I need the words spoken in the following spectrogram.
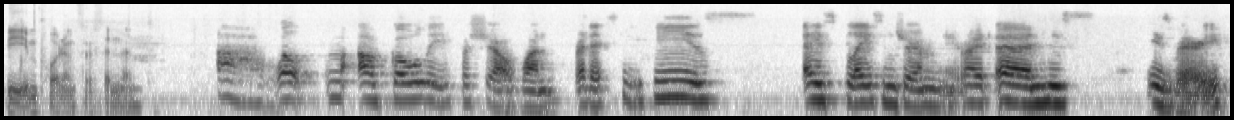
be important for Finland? Ah, well, our goalie for sure, one Hradecky. He is he's plays in Germany, right? Uh, and he's he's very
